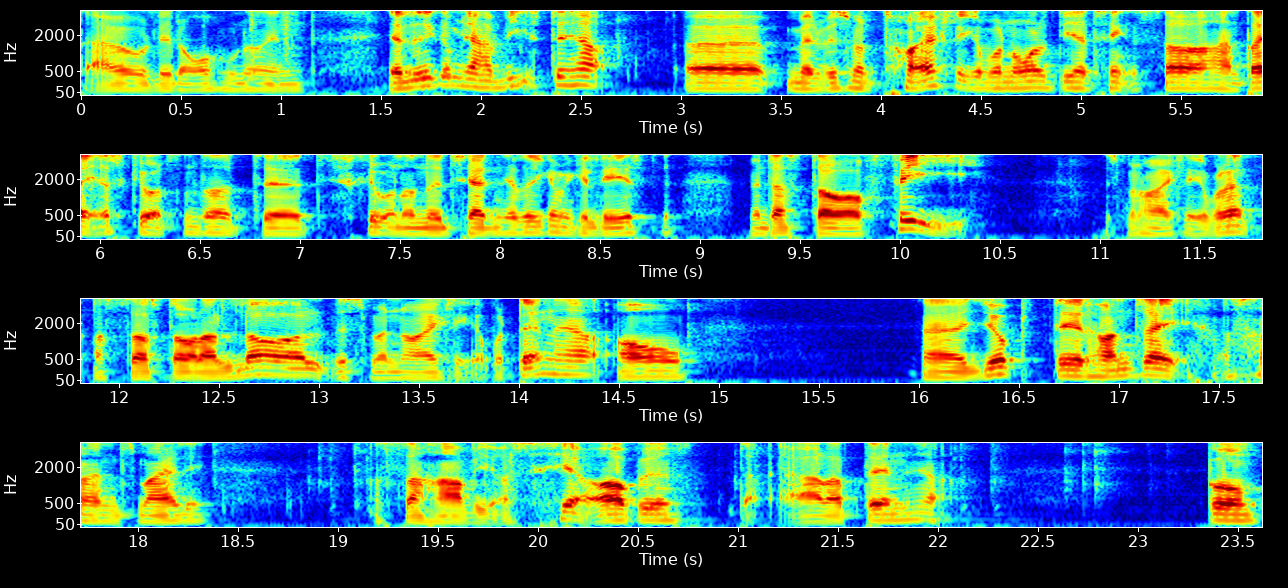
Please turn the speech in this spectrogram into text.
Der er jo lidt over 100 inde. Jeg ved ikke, om jeg har vist det her, øh, men hvis man højreklikker på nogle af de her ting, så har Andreas gjort sådan, at øh, de skriver noget ned i chatten. Jeg ved ikke, om I kan læse det, men der står fe, hvis man højreklikker på den, og så står der lol, hvis man højreklikker på den her, og øh, jup, det er et håndtag, og så en smiley. Og så har vi også heroppe, der er der den her. Bum.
